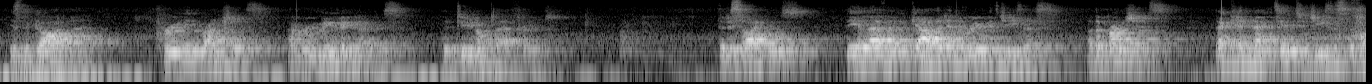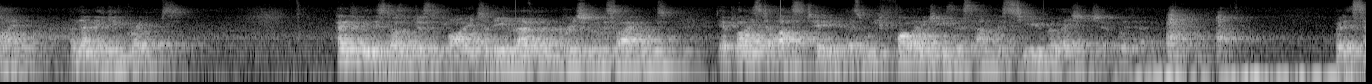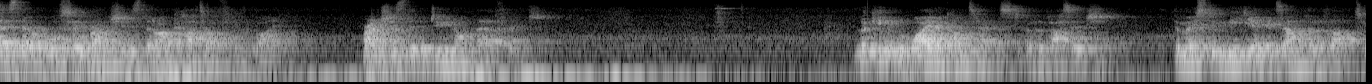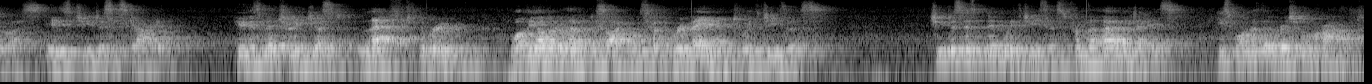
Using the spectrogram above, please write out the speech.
is the gardener, pruning branches and removing those that do not bear fruit. The disciples, the eleven gathered in the room with Jesus, are the branches. They're connected to Jesus the vine, and they're making grapes. Hopefully, this doesn't just apply to the 11 original disciples, it applies to us too, as we follow Jesus and pursue relationship with him. But it says there are also branches that are cut off from the vine, branches that do not bear fruit. Looking at the wider context of the passage, the most immediate example of that to us is Judas Iscariot, who has literally just left the room while the other 11 disciples have remained with Jesus. Judas has been with Jesus from the early days. He's one of the original crowd.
